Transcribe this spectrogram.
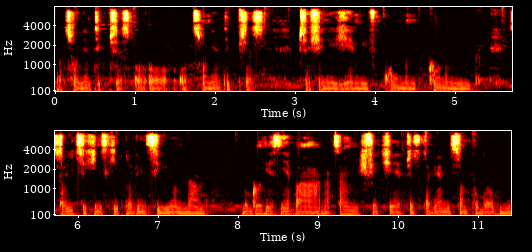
odsłoniętych przez, o, o, odsłoniętych przez trzęsienie ziemi w Kunming, stolicy chińskiej prowincji Yunnan. Bogowie z nieba na całym świecie przedstawiani są podobnie,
